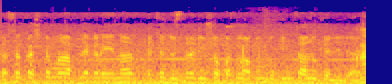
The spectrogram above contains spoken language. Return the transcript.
जसं कस्टमर आपल्याकडे येणार त्याच्या दुसऱ्या दिवसापासून आपण बुकिंग चालू केलेली आहे. आता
